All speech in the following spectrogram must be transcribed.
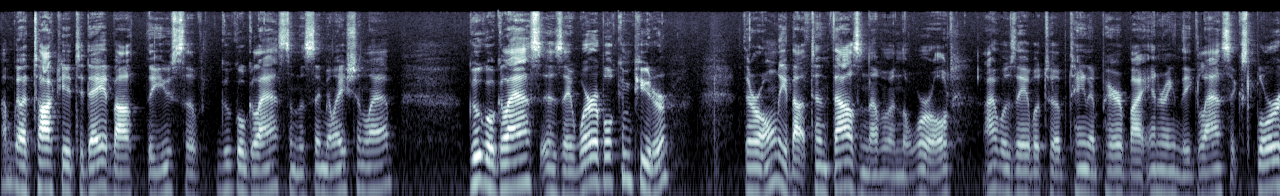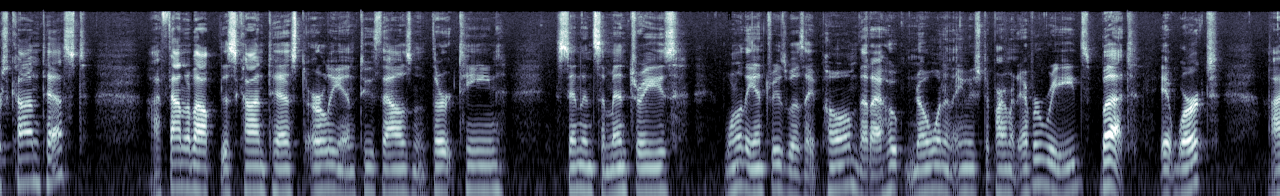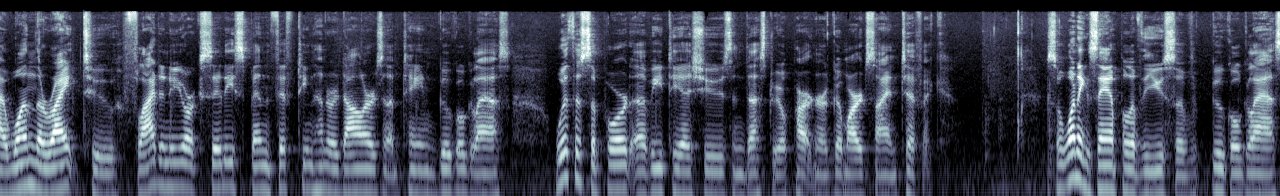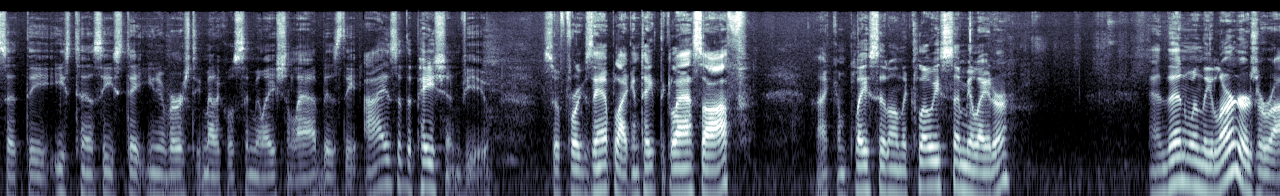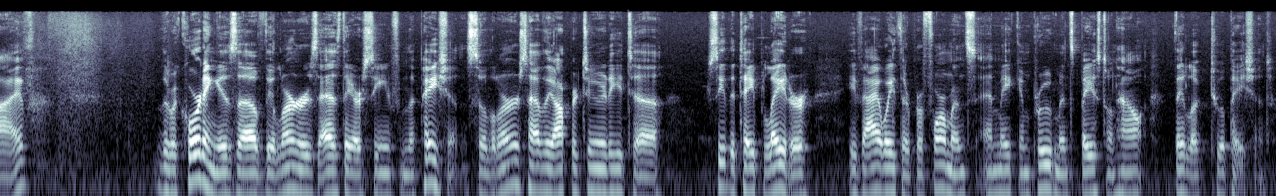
I'm going to talk to you today about the use of Google Glass in the simulation lab. Google Glass is a wearable computer. There are only about 10,000 of them in the world. I was able to obtain a pair by entering the Glass Explorers contest. I found about this contest early in 2013, sent in some entries. One of the entries was a poem that I hope no one in the English department ever reads, but it worked. I won the right to fly to New York City, spend $1,500 and obtain Google Glass with the support of ETSU's industrial partner Gaumard Scientific. So one example of the use of Google Glass at the East Tennessee State University Medical Simulation Lab is the eyes of the patient view. So for example, I can take the glass off, I can place it on the Chloe simulator, and then when the learners arrive, the recording is of the learners as they are seen from the patient. So the learners have the opportunity to see the tape later, evaluate their performance, and make improvements based on how they look to a patient.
